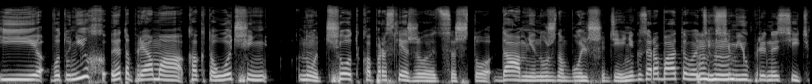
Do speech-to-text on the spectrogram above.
И вот у них это прямо как-то очень ну, четко прослеживается, что да, мне нужно больше денег зарабатывать, в семью приносить,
